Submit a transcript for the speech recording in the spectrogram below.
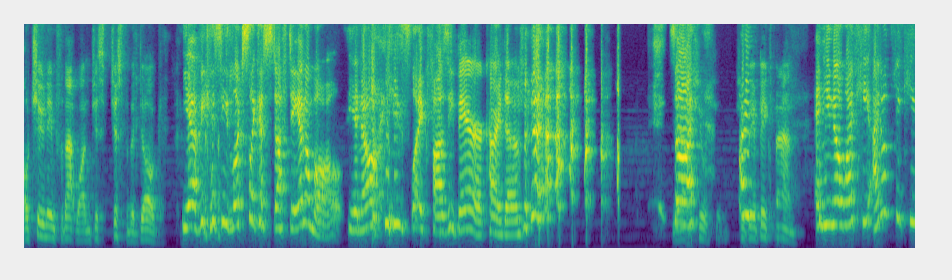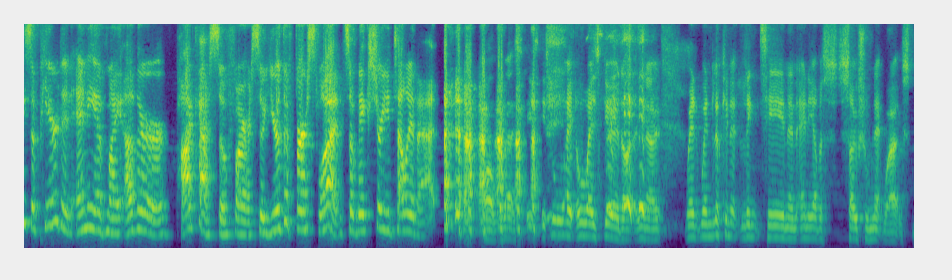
I'll tune in for that one just just for the dog. Yeah, because he looks like a stuffed animal, you know, he's like Fozzie Bear kind of. so yeah, she'll, she'll, she'll be a big fan. And you know what? He I don't think he's appeared in any of my other podcasts so far. So you're the first one. So make sure you tell her that. oh, well, it's, it's, always always good. I, you know, when when looking at LinkedIn and any other social networks,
